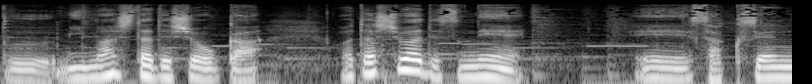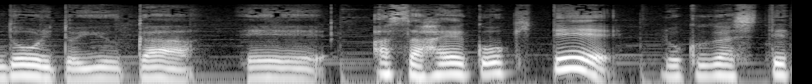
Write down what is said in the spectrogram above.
プ見ましたでしょうか？私はですね、え作戦通りというか、え朝早く起きて録画して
